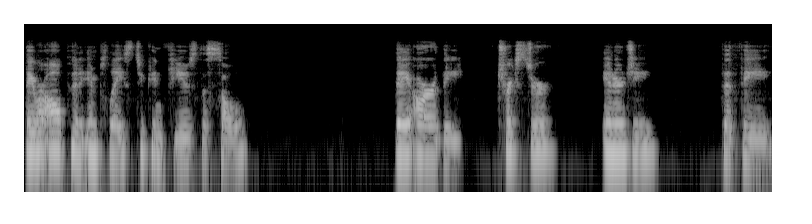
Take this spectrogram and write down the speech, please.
They were all put in place to confuse the soul. They are the trickster energy that the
